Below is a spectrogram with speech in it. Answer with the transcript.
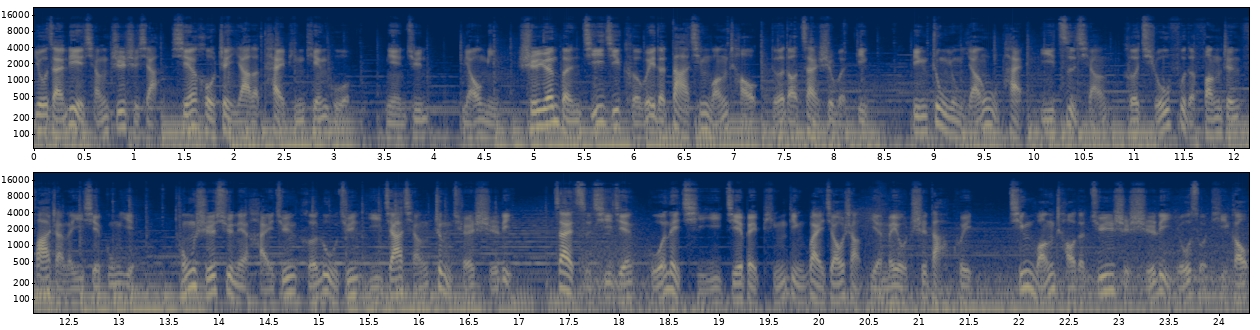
又在列强支持下，先后镇压了太平天国、捻军、苗民，使原本岌岌可危的大清王朝得到暂时稳定。并重用洋务派，以自强和求富的方针发展了一些工业，同时训练海军和陆军，以加强政权实力。在此期间，国内起义皆被平定，外交上也没有吃大亏。清王朝的军事实力有所提高，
